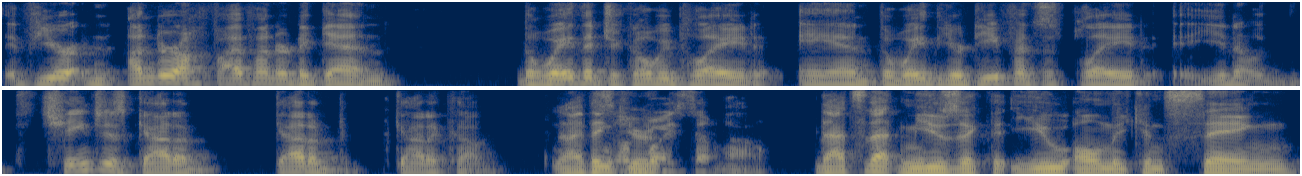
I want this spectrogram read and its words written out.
if you're under a 500 again, the way that Jacoby played and the way that your defense is played, you know, changes gotta gotta gotta come. And I think some you're way somehow. that's that music that you only can sing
